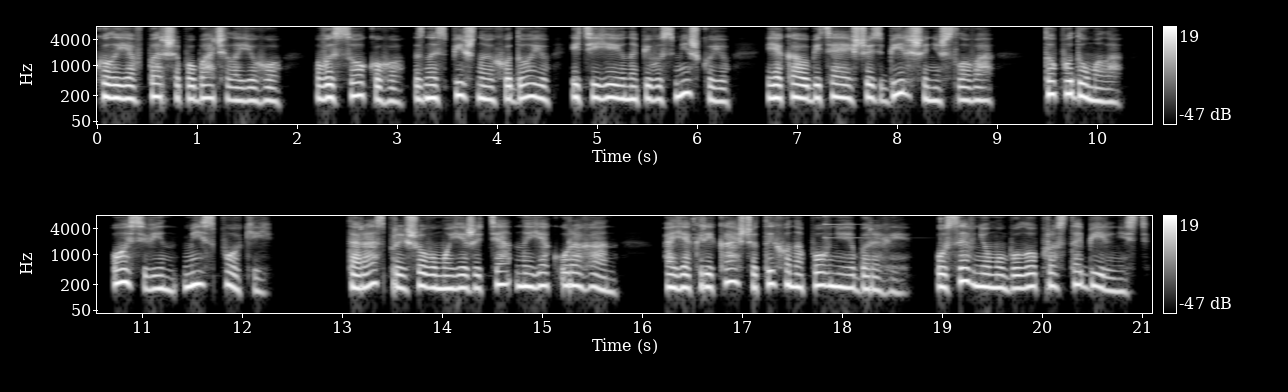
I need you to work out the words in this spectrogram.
коли я вперше побачила його, високого, з неспішною ходою і тією напівусмішкою, яка обіцяє щось більше, ніж слова, то подумала ось він, мій спокій. Тарас прийшов у моє життя не як ураган, а як ріка, що тихо наповнює береги. Усе в ньому було про стабільність,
